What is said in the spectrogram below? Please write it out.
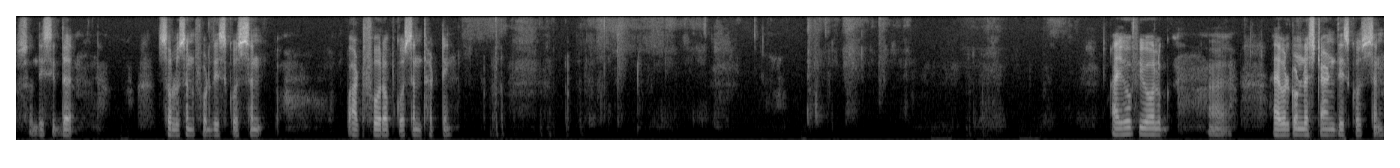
So this is the solution for this question part 4 of question 13 i hope you all uh, able to understand this question.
